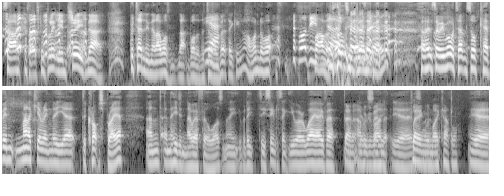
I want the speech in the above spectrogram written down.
so because I, was completely intrigued now, pretending that I wasn't that bothered at Yeah. all, but thinking, oh, I wonder what What do you farmer do? told me to do. Uh, so we walked up and saw Kevin manicuring the uh, the crop sprayer. And, and he didn't know where Phil was, and he, but he, he seemed to think you were away over Down at the other Abergavenny, of- yeah, Playing with my cattle. yeah,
